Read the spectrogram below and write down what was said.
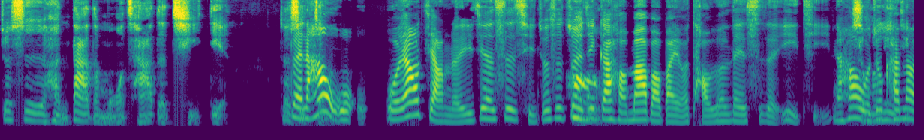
就是很大的摩擦的起点。对，然后我我要讲的一件事情，就是最近刚好妈宝版有讨论类似的议题，然后我就看到，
